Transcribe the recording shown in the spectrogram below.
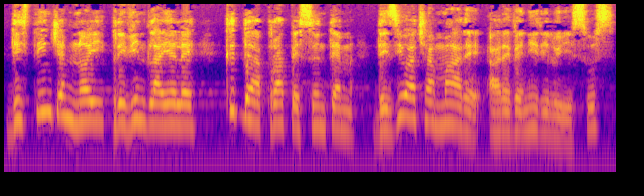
Distingem noi, privind la ele, cât de aproape suntem de ziua cea mare a revenirii lui Isus?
